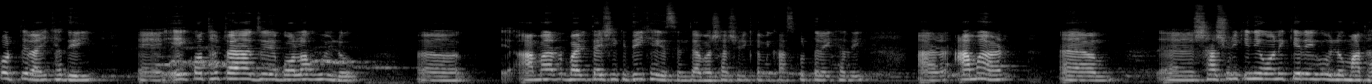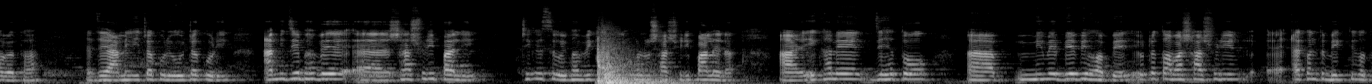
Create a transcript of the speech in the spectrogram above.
করতে রাইখা দেই এই কথাটা যে বলা হইল আমার বাড়িতে এসে কি দেখে গেছেন যে আমার শাশুড়িকে আমি কাজ করতে রাইখা দিই? আর আমার শাশুড়িকে নিয়ে অনেকেরই হইল মাথা ব্যথা, যে আমি এটা করি, ওইটা করি। আমি যেভাবে শাশুড়ি পালি, ঠিক আছে, ওইভাবে কেউ হলো শাশুড়ি পালে না। আর এখানে যেহেতু মিমের বেবি হবে, ওটা তো আমার শাশুড়ির একান্ত ব্যক্তিগত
